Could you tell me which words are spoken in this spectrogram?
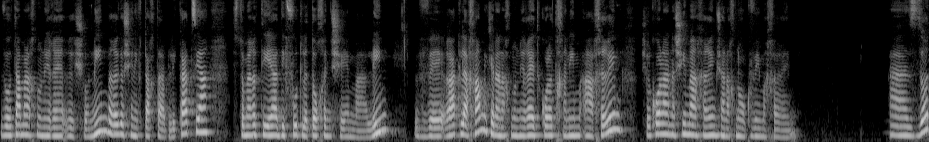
ואותם אנחנו נראה ראשונים ברגע שנפתח את האפליקציה, זאת אומרת תהיה עדיפות לתוכן שהם מעלים. ורק לאחר מכן אנחנו נראה את כל התכנים האחרים של כל האנשים האחרים שאנחנו עוקבים אחריהם. אז זאת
